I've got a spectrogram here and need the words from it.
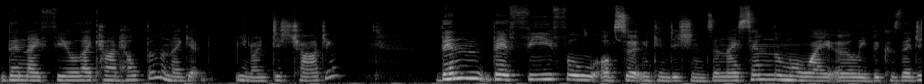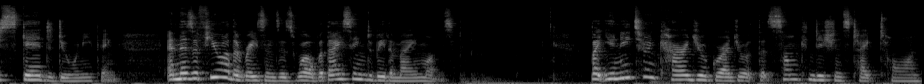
then they feel they can't help them and they get, you know, discharging. Then they're fearful of certain conditions and they send them away early because they're just scared to do anything. And there's a few other reasons as well, but they seem to be the main ones. But you need to encourage your graduate that some conditions take time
